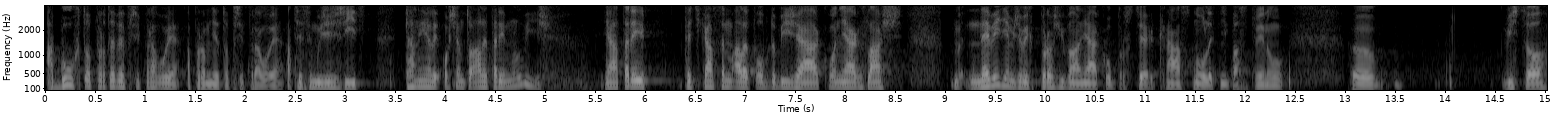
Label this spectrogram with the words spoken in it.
A Bůh to pro tebe připravuje a pro mě to připravuje. A ty si můžeš říct, Danieli, o čem to ale tady mluvíš? Já tady teďka jsem ale v období, že jako nějak zvlášť nevidím, že bych prožíval nějakou prostě krásnou letní pastvinu. Eh, víš co?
